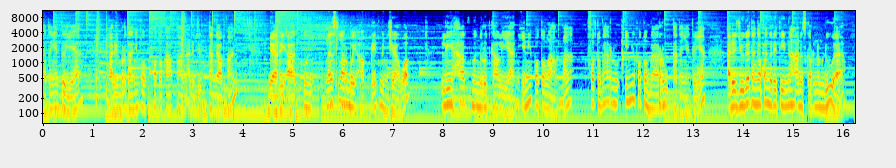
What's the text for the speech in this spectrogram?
Katanya itu ya. Ada yang bertanya foto kapan? Ada tanggapan dari akun Leslar Boy Update menjawab, Lihat menurut kalian, ini foto lama, foto baru, ini foto baru katanya itu ya. Ada juga tanggapan dari Tina underscore 62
